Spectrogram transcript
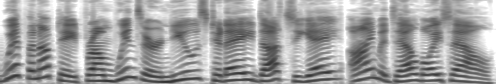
With an update from WindsorNewsToday.ca, I'm Adele Loisel.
